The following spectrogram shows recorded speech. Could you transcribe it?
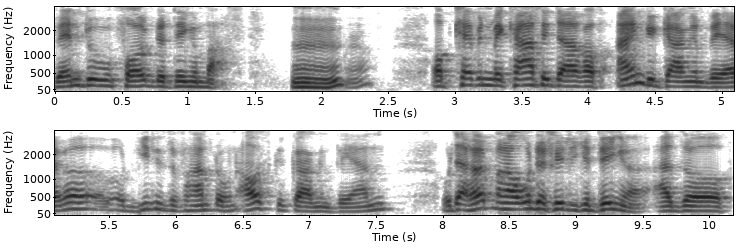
wenn du folgende Dinge machst. Mhm. Ja? Ob Kevin McCarthy darauf eingegangen wäre und wie diese Verhandlungen ausgegangen wären. Und da hört man auch unterschiedliche Dinge. Also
